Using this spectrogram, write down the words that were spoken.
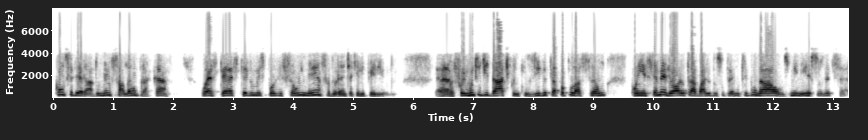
considerar do mensalão para cá, o STF teve uma exposição imensa durante aquele período. É, foi muito didático, inclusive, para a população conhecer melhor o trabalho do Supremo Tribunal, os ministros, etc.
